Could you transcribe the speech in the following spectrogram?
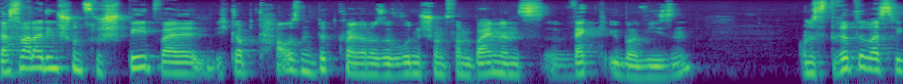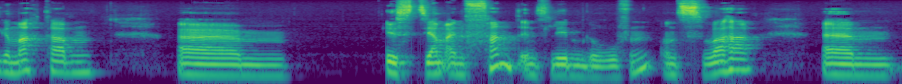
das war allerdings schon zu spät, weil ich glaube 1000 Bitcoin oder so wurden schon von Binance weg überwiesen. Und das Dritte, was sie gemacht haben, ähm, ist, sie haben einen Fund ins Leben gerufen. Und zwar, ähm,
